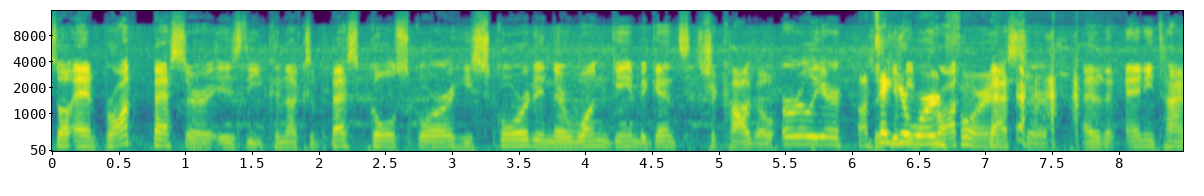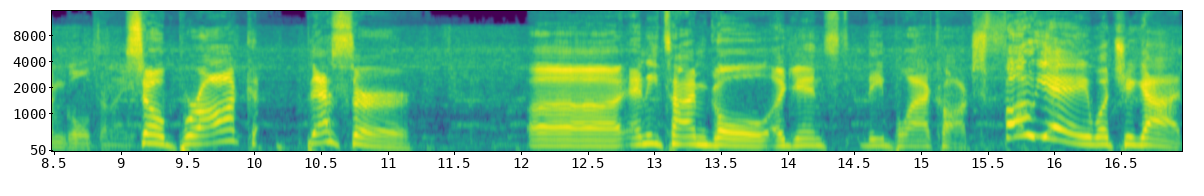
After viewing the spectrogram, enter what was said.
So, and Brock Boeser is the Canucks' best goal scorer. He scored in their one game against Chicago earlier. I'll So take give your me word Brock for it. Boeser as an anytime goal tonight. So Brock Boeser, uh, anytime goal against the Blackhawks. Foye, what you got?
